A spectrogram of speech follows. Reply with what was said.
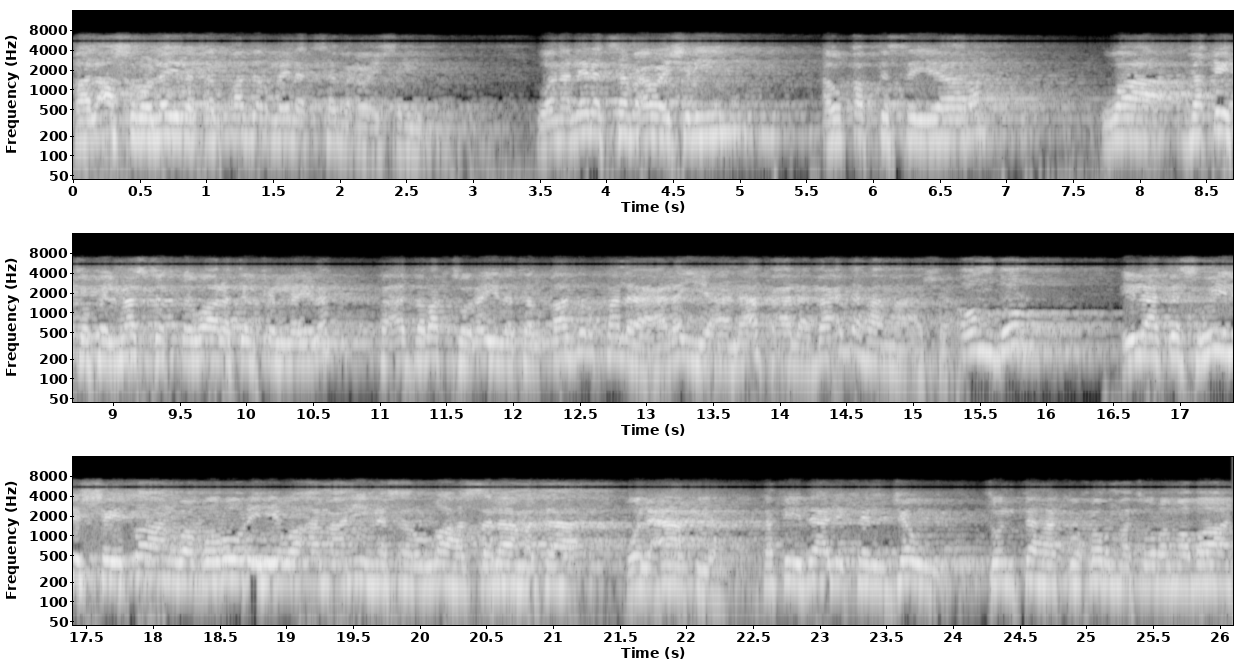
قال أصل ليلة القدر ليلة سبع وعشرين. وأنا ليلة سبع وعشرين أوقفت السيارة وبقيت في المسجد طوال تلك الليلة فأدركت ليلة القدر فلا علي أن أفعل بعدها ما أشاء. انظر إلى تسويل الشيطان وغروره وأمانيه نسأل الله السلامة والعافية. ففي ذلك الجو تنتهك حرمة رمضان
